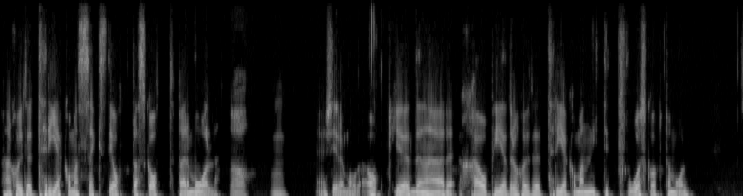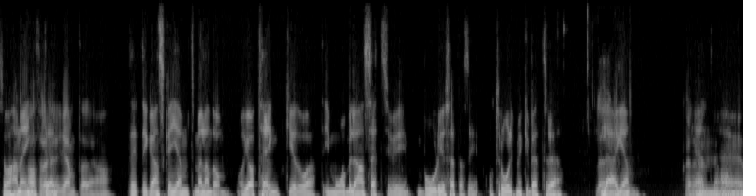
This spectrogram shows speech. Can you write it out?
han skjuter 3,68 skott per mål. ja. eh, Ciro Immobile. Och eh, den här Jao Pedro skjuter 3,92 skott per mål. Så han är Ja, inte... så det är jämnt där, ja. det, det är ganska jämnt mellan dem. Och jag tänker ju då att Immobile han sätts ju i, borde ju sättas i otroligt mycket bättre lägen Generellt, än ja. eh,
